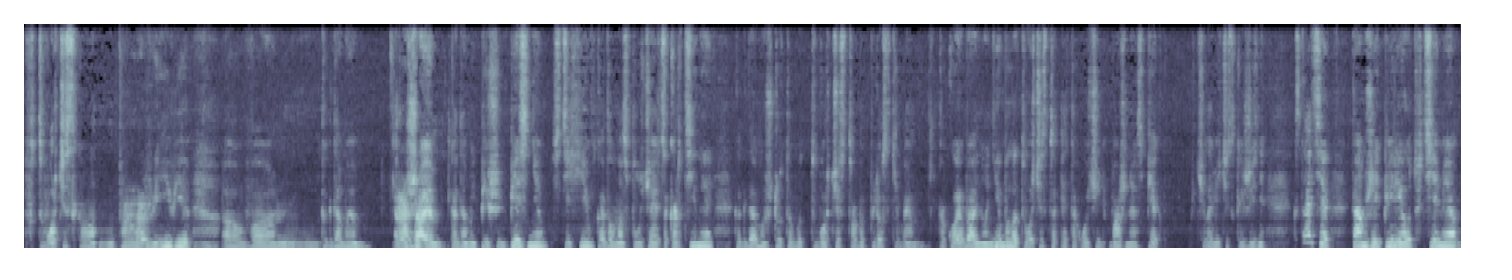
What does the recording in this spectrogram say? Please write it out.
в творческом прорыве, а, в, когда мы рожаем, когда мы пишем песни, стихи, когда у нас получаются картины, когда мы что-то вот творчество выплескиваем. Какое бы оно ни было, творчество – это очень важный аспект в человеческой жизни. Кстати, там же и период в теме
